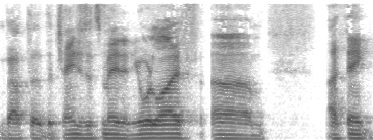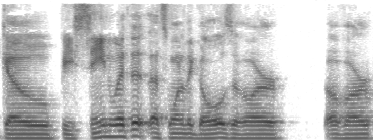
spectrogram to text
about the the changes it's made in your life. Um, I think go be seen with it. That's one of the goals of our of our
